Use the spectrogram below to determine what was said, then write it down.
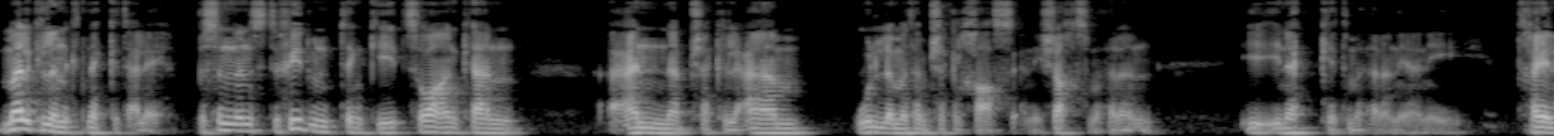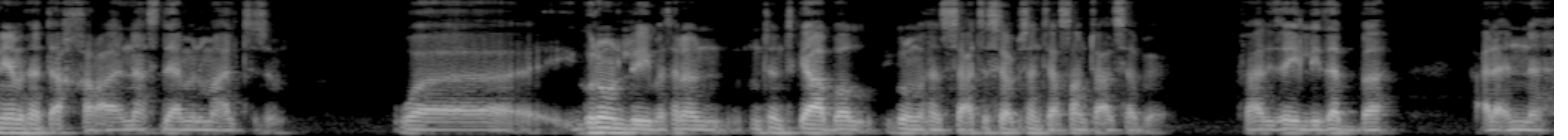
ما لك إنك تنكت عليه. بس إن نستفيد من التنكيت سواء كان عنا بشكل عام ولا مثلا بشكل خاص. يعني شخص مثلا ينكت مثلا يعني. تخيل اني مثلا اتاخر على الناس دائما ما ألتزم. ويقولون لي مثلا أنت نتقابل يقولون مثلا الساعة 9 بس أنت عصام تعال 7 فهذه زي اللي ذبة على إنه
